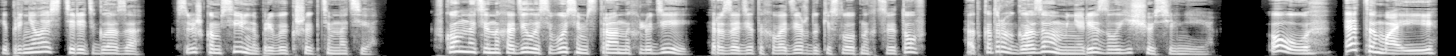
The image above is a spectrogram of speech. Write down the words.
и принялась стереть глаза, слишком сильно привыкшие к темноте. В комнате находилось восемь странных людей, разодетых в одежду кислотных цветов, от которых глаза у меня резало еще сильнее. «Оу, это мои!»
